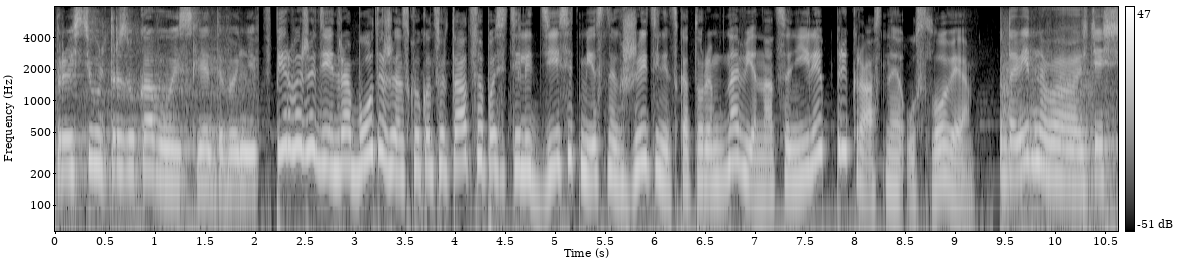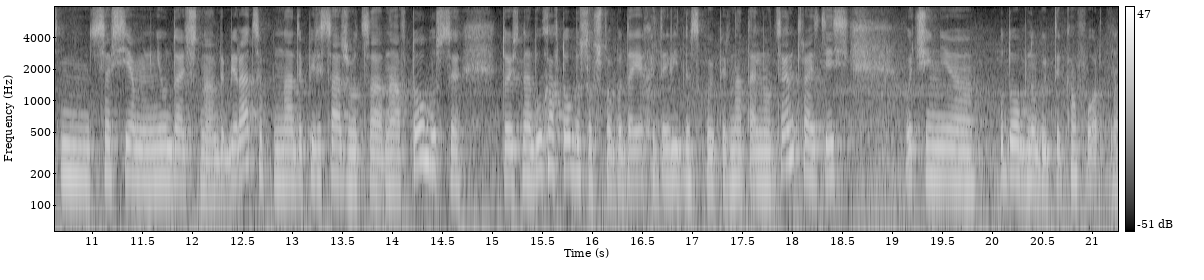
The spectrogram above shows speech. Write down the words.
провести ультразвуковое исследование. В первый же день работы женскую консультацию посетили 10 местных жительниц, которые мгновенно оценили прекрасные условия. До Видного здесь совсем неудачно добираться, надо пересаживаться на автобусы, то есть на двух автобусах, чтобы доехать до Видновского перинатального центра, а здесь очень э, удобно будет и комфортно.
